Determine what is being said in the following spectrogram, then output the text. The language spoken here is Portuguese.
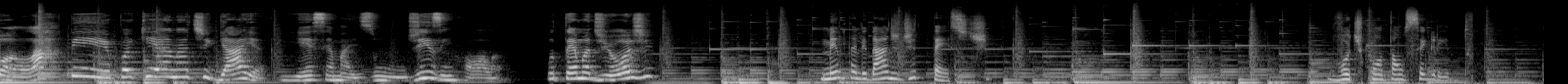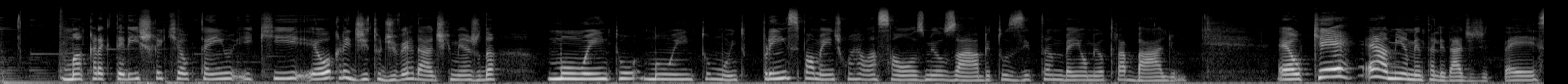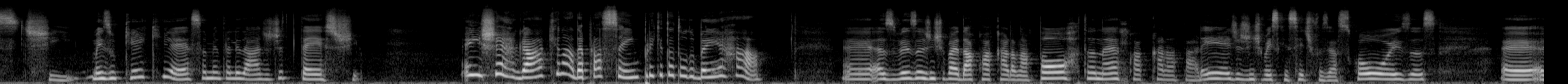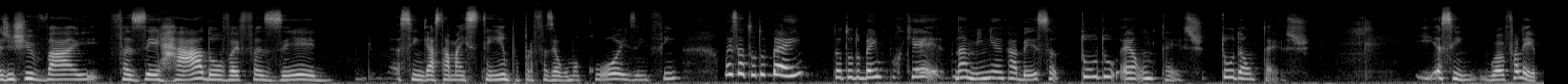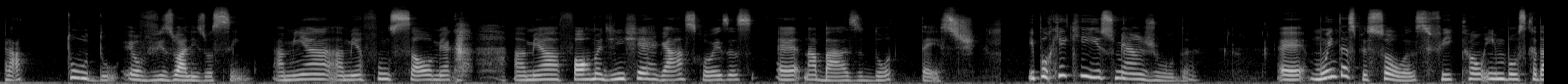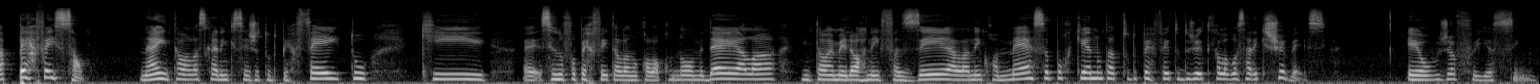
Olá, Pipa! Aqui é a Nath Gaia e esse é mais um Desenrola. O tema de hoje? Mentalidade de teste. Vou te contar um segredo. Uma característica que eu tenho e que eu acredito de verdade que me ajuda muito, muito, muito, principalmente com relação aos meus hábitos e também ao meu trabalho. É o que? É a minha mentalidade de teste. Mas o que que é essa mentalidade de teste? É enxergar que nada é para sempre, que tá tudo bem errar. É, às vezes a gente vai dar com a cara na porta, né? Com a cara na parede, a gente vai esquecer de fazer as coisas. É, a gente vai fazer errado ou vai fazer assim, gastar mais tempo para fazer alguma coisa, enfim. Mas tá tudo bem, tá tudo bem porque na minha cabeça tudo é um teste, tudo é um teste. E assim, igual eu falei, para tudo eu visualizo assim. A minha, a minha função, a minha, a minha forma de enxergar as coisas é na base do teste. E por que que isso me ajuda? É, muitas pessoas ficam em busca da perfeição né? Então elas querem que seja tudo perfeito, que é, se não for perfeito ela não coloca o nome dela, então é melhor nem fazer, ela nem começa porque não tá tudo perfeito do jeito que ela gostaria que estivesse. Eu já fui assim.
